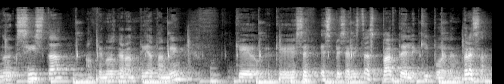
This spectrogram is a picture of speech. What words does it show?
no exista, aunque no es garantía también, que, que, ese especialista es parte del equipo de la empresa.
